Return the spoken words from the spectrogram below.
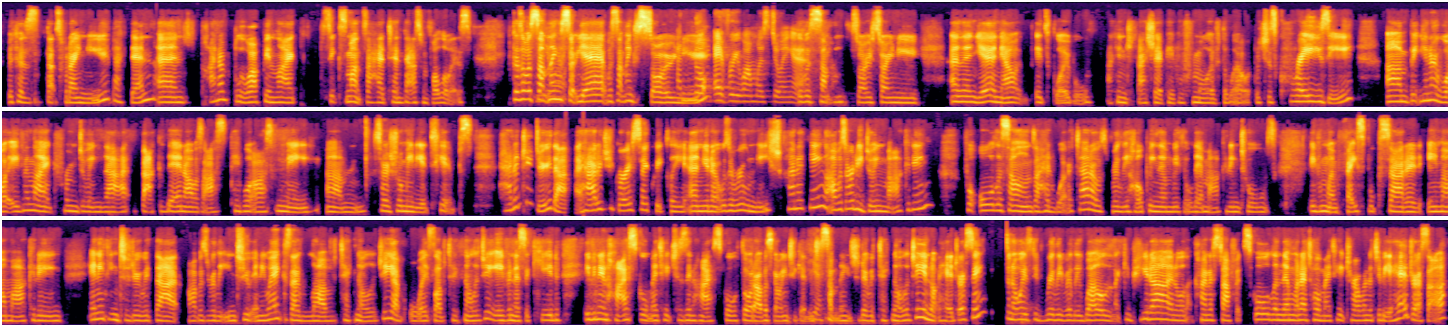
because that's what I knew back then and kind of blew up in like six months. I had 10,000 followers because it was something yeah. so, yeah, it was something so and new. Not everyone was doing it. It was something so, so new. And then, yeah, now it's global. I can I share people from all over the world, which is crazy. Um, but you know what? Even like from doing that back then, I was asked people asking me um, social media tips. How did you do that? How did you grow so quickly? And you know, it was a real niche kind of thing. I was already doing marketing for all the salons I had worked at. I was really helping them with all their marketing tools. Even when Facebook started, email marketing, anything to do with that, I was really into anyway, because I love technology. I've always loved technology, even as a kid, even in high school. My teachers in high school thought I was going to get into yeah. something to do with technology and not hairdressing and always did really, really well in like computer and all that kind of stuff at school. And then when I told my teacher I wanted to be a hairdresser,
